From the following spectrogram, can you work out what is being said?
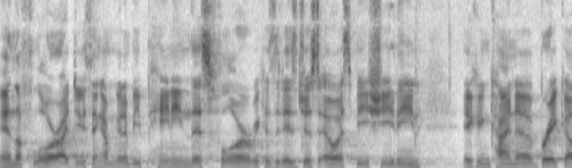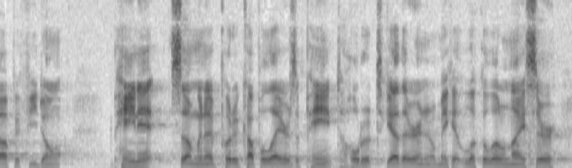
And the floor, I do think I'm gonna be painting this floor because it is just OSB sheathing. It can kind of break up if you don't paint it. So I'm gonna put a couple layers of paint to hold it together and it'll make it look a little nicer.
